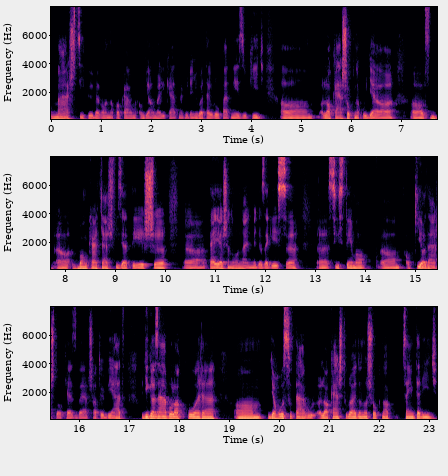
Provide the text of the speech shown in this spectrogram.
más cipőben vannak, akár ugye Amerikát, meg ugye Nyugat-Európát nézzük így, a, lakásoknak ugye a, a, a bankkártyás fizetés, a, teljesen online megy az egész szisztéma, a, a kiadástól kezdve, stb. át, hogy igazából akkor a, ugye a hosszú távú lakástulajdonosoknak szerinted így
